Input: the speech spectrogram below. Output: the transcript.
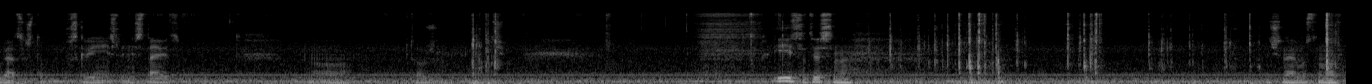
ругаться, чтобы в скрине, если не ставить. Но тоже И, соответственно, начинаем установку.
